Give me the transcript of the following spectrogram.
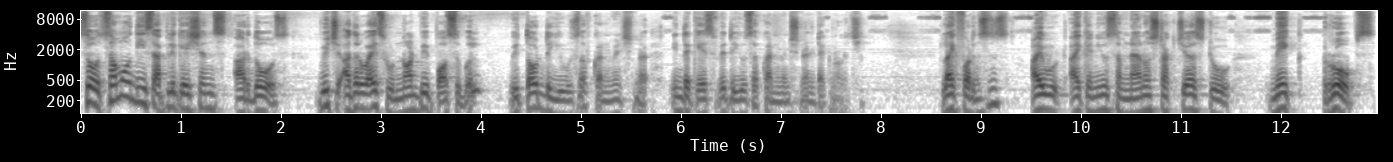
So, some of these applications are those which otherwise would not be possible without the use of conventional in the case with the use of conventional technology. Like for instance, I would I can use some nanostructures to make ropes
